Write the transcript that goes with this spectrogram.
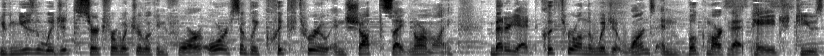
You can use the widget to search for what you're looking for, or simply click through and shop the site normally. Better yet, click through on the widget once and bookmark that page to use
